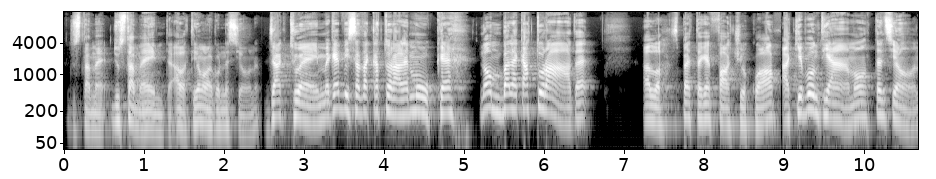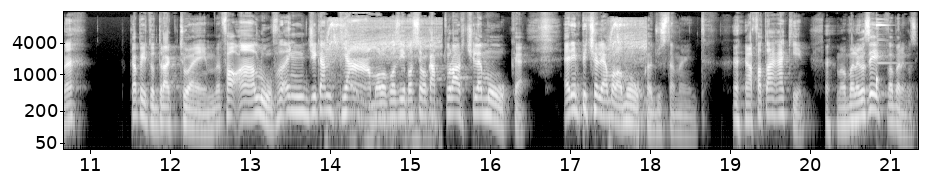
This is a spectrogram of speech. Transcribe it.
Giustamente, giustamente. Allora, attiviamo la connessione. Jack Twain, che vi state a catturare le mucche? Non ve le catturate. Allora, aspetta che faccio qua? A chi puntiamo? Attenzione. Capito, Drag Twain? Fa, ah, l'UFO, ingigantiamolo così possiamo catturarci le mucche. E rimpiccioliamo la mucca, giustamente. ha fatto la cacchina. Va bene così? Va bene così.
